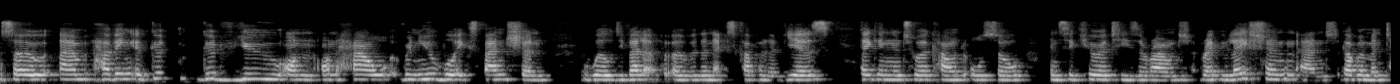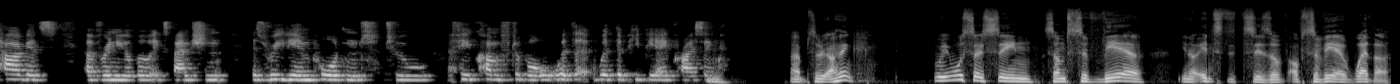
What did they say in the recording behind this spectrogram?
So um, having a good good view on on how renewable expansion will develop over the next couple of years, taking into account also insecurities around regulation and government targets of renewable expansion, is really important to feel comfortable with the, with the PPA pricing. Mm. Absolutely, I think we've also seen some severe you know instances of, of severe weather,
